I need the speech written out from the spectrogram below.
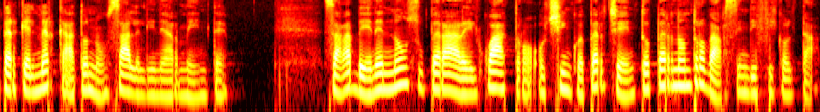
perché il mercato non sale linearmente. Sarà bene non superare il 4 o 5% per non trovarsi in difficoltà.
